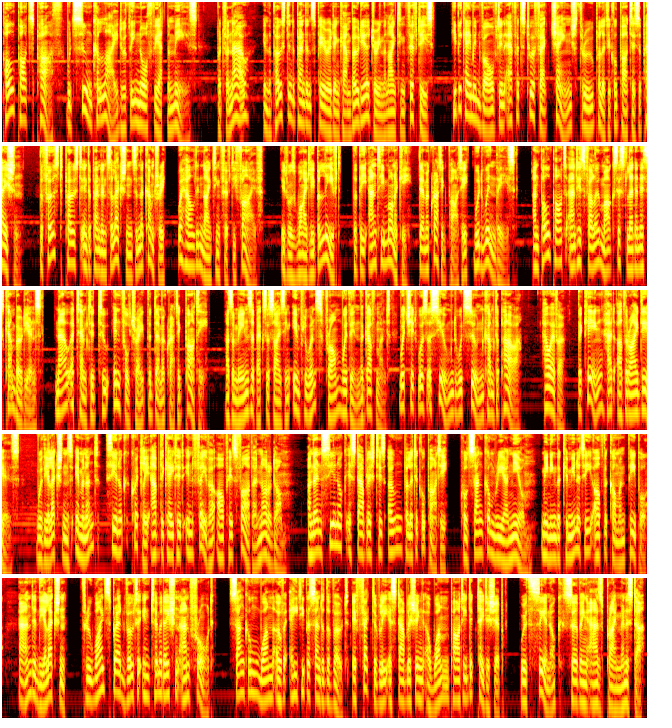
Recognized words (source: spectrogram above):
Pol Pot's path would soon collide with the North Vietnamese, but for now, in the post-independence period in Cambodia during the 1950s, he became involved in efforts to effect change through political participation. The first post-independence elections in the country were held in 1955. It was widely believed that the anti-monarchy Democratic Party would win these, and Pol Pot and his fellow Marxist-Leninist Cambodians now attempted to infiltrate the Democratic Party as a means of exercising influence from within the government, which it was assumed would soon come to power. However, the king had other ideas. With the elections imminent, Sihanouk quickly abdicated in favor of his father Norodom, and then Sihanouk established his own political party called Sangkum Reastr Niyum, meaning the community of the common people, and in the election, through widespread voter intimidation and fraud, Sangkum won over 80% of the vote, effectively establishing a one-party dictatorship, with Sihanouk serving as prime minister.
